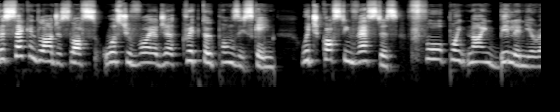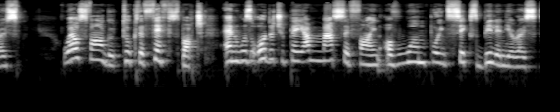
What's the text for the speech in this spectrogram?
The second largest loss was to Voyager crypto Ponzi scheme, which cost investors 4.9 billion euros. Wells Fargo took the fifth spot and was ordered to pay a massive fine of 1.6 billion euros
